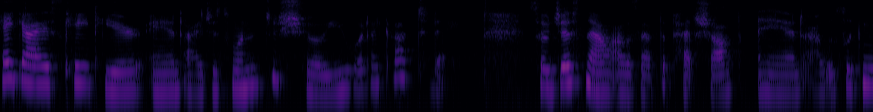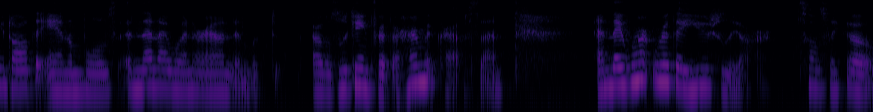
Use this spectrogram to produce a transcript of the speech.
Hey guys, Kate here, and I just wanted to show you what I got today. So just now I was at the pet shop and I was looking at all the animals and then I went around and looked at, I was looking for the hermit crabs then and they weren't where they usually are. So I was like, oh,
